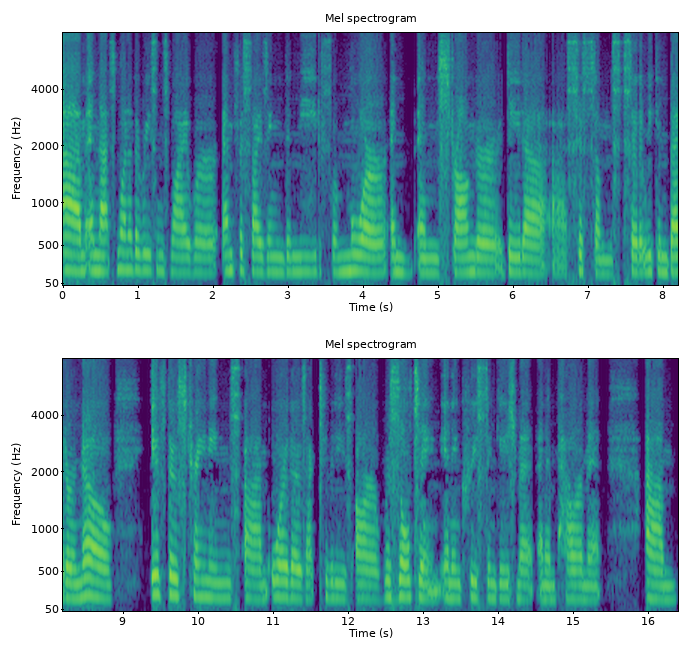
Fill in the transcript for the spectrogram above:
Um, and that's one of the reasons why we're emphasizing the need for more and, and stronger data uh, systems so that we can better know if those trainings um, or those activities are resulting in increased engagement and empowerment. Um,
